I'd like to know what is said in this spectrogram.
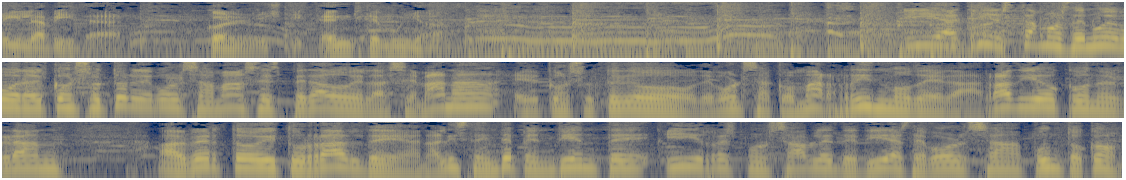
y la Vida, con Luis Vicente Muñoz. Y aquí estamos de nuevo en el consultorio de bolsa más esperado de la semana, el consultorio de bolsa con más ritmo de la radio, con el gran Alberto Iturralde, analista independiente y responsable de díasdebolsa.com.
